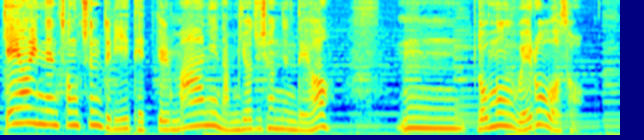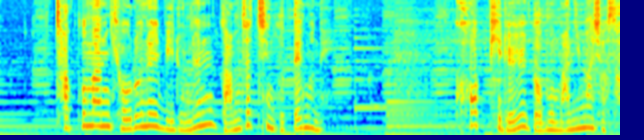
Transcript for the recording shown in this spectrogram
깨어있는 청춘들이 댓글 많이 남겨주셨는데요. 음, 너무 외로워서 자꾸만 결혼을 미루는 남자친구 때문에 커피를 너무 많이 마셔서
